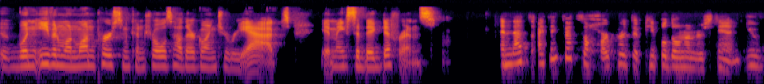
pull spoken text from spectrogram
when even when one person controls how they're going to react, it makes a big difference and that's i think that's the hard part that people don't understand. You've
